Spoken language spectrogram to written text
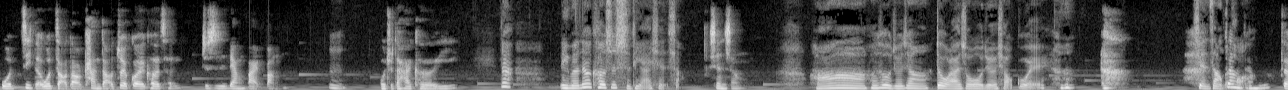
我记得我找到看到最贵的课程就是两百磅，嗯，我觉得还可以。那你们那个课是实体还是线上线上啊？可是我觉得这样对我来说，我觉得小贵欸。线上的话，对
